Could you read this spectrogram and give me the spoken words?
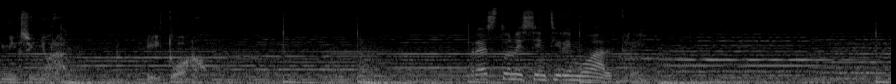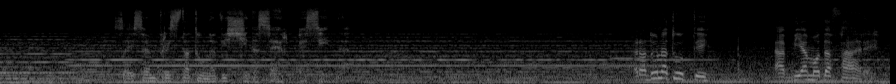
Mia signora, il tuono. Presto ne sentiremo altri. Sei sempre stato una viscida serpe, Sid. Raduna tutti. Abbiamo da fare.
